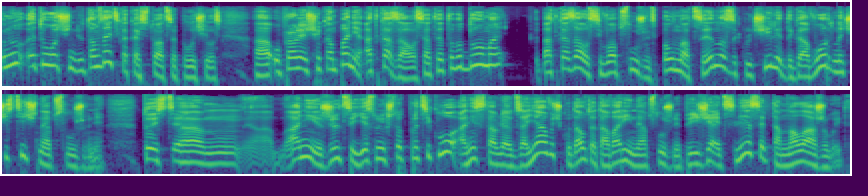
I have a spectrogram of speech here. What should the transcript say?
ну, это очень, там знаете, какая ситуация получилась? А, управляющая компания отказалась от этого дома, отказалась его обслуживать полноценно, заключили договор на частичное обслуживание. То есть эм, э, они, жильцы, если у них что-то протекло, они составляют заявочку, да, вот это аварийное обслуживание, приезжает слесарь, там налаживает.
